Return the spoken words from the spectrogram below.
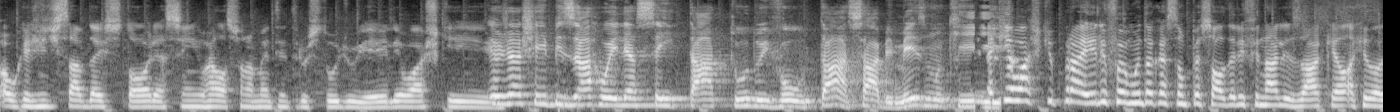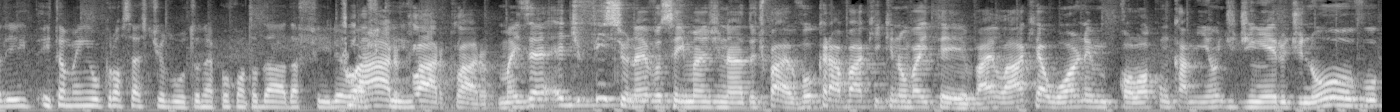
o que a gente sabe da história, assim, o relacionamento entre o estúdio e ele, eu acho que. Eu já achei bizarro ele aceitar tudo e voltar, sabe? Mesmo que. É que eu acho que pra ele foi muita questão pessoal dele finalizar aquilo, aquilo ali e também o processo de luto, né? Por conta da, da filha. Claro, que... claro, claro. Mas é, é difícil, né? Você imaginar, tipo, ah, eu vou cravar aqui que não vai ter. Vai lá que a Warner coloca um caminhão de dinheiro de novo.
